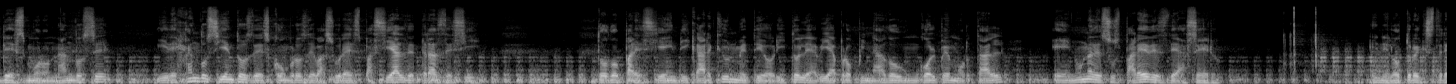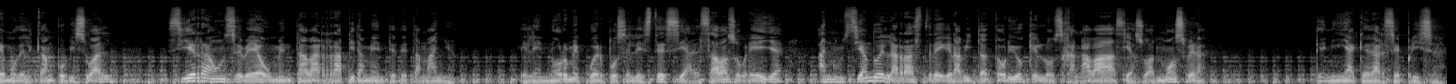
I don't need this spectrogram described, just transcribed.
desmoronándose y dejando cientos de escombros de basura espacial detrás de sí. Todo parecía indicar que un meteorito le había propinado un golpe mortal en una de sus paredes de acero. En el otro extremo del campo visual, Sierra 11B aumentaba rápidamente de tamaño. El enorme cuerpo celeste se alzaba sobre ella, anunciando el arrastre gravitatorio que los jalaba hacia su atmósfera. Tenía que darse prisa.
